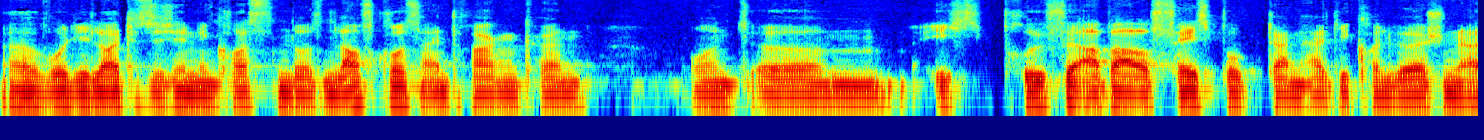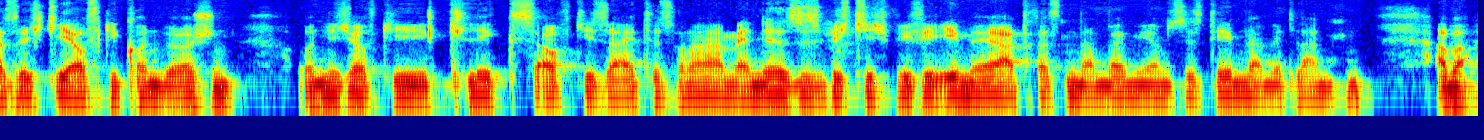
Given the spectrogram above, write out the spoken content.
äh, wo die Leute sich in den kostenlosen Laufkurs eintragen können. Und ähm, ich prüfe aber auf Facebook dann halt die Conversion. Also ich gehe auf die Conversion und nicht auf die Klicks auf die Seite, sondern am Ende ist es wichtig, wie viele E-Mail-Adressen dann bei mir im System damit landen. Aber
